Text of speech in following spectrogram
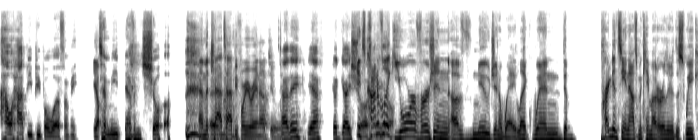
how happy people were for me Yep. to meet Devin Shore. and the chat's Um, happy for you right now too. Are they? Yeah. Good guy, Shore. it's kind There of you like go. your version of Nuge in a way. Like when the pregnancy announcement came out earlier this week,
